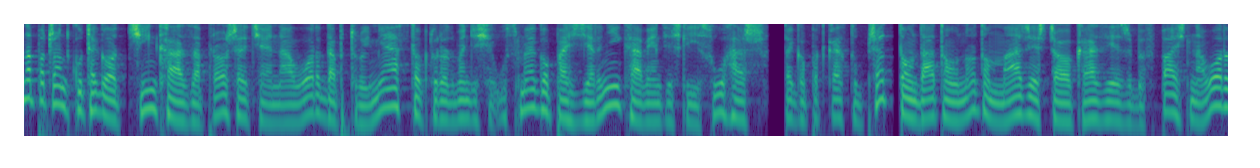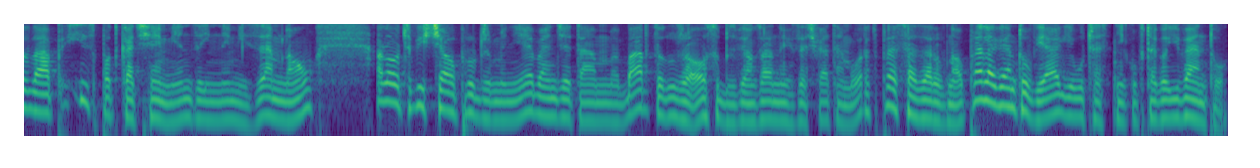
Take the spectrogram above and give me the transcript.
Na początku tego odcinka zaproszę Cię na WordUp Trójmiasto, który odbędzie się 8 października, więc jeśli słuchasz tego podcastu przed tą datą, no to masz jeszcze okazję, żeby wpaść na WordUp i spotkać się między innymi ze mną. Ale oczywiście oprócz mnie będzie tam bardzo dużo osób związanych ze światem WordPressa, zarówno prelegentów, jak i uczestników tego eventu.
